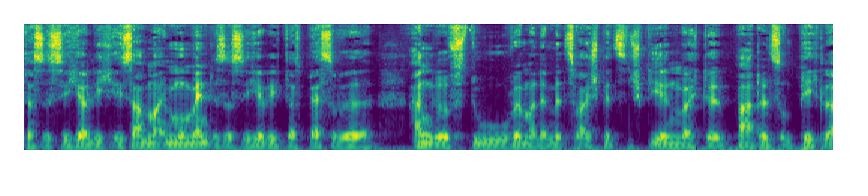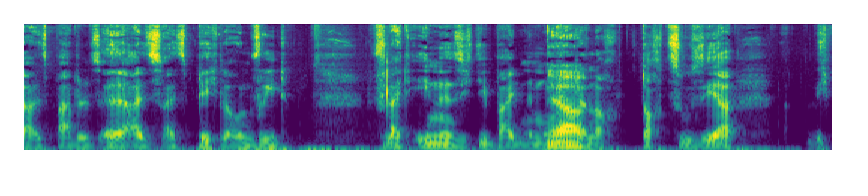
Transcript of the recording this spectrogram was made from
das ist sicherlich, ich sag mal, im Moment ist es sicherlich das bessere Angriffsduo, wenn man denn mit zwei Spitzen spielen möchte, Bartels und Pichler als Bartels, äh, als, als Pichler und Vried. Vielleicht ähneln sich die beiden im Moment Ja. dann noch doch zu sehr. Ich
